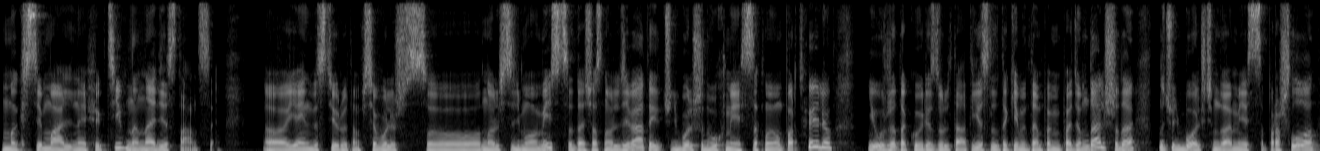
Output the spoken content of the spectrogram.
максимально эффективно на дистанции. Э, я инвестирую там всего лишь с 0,7 месяца, да, сейчас 0,9, чуть больше двух месяцев моему портфелю, и уже такой результат. Если такими темпами пойдем дальше, да, ну чуть больше, чем 2 месяца прошло,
